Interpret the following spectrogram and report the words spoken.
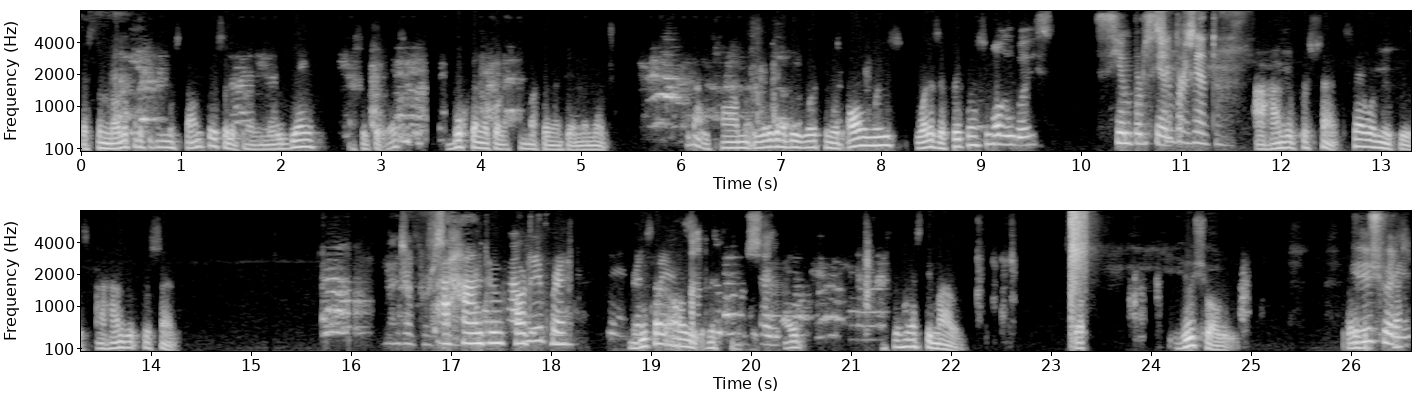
Esto no lo practicamos tanto y se lo ponen muy bien. Así que es, búsquenlo con los temas que no entienden mucho. Guys, um, we're going to be working with always. What is the frequency? Always. 100%. 100%. A hundred percent. Say it with me, please. A 100%. 100%. These are all estimates. This is estimado. So, usually. Usually.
